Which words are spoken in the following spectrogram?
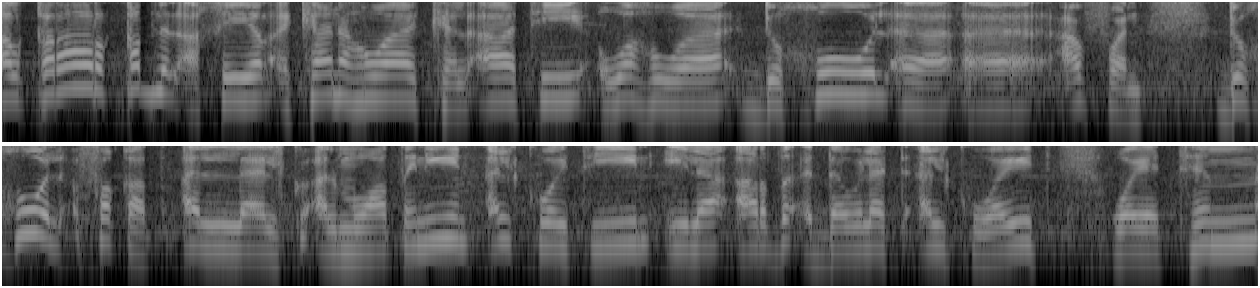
القرار قبل الأخير كان هو كالآتي وهو دخول عفوا دخول فقط المواطنين الكويتيين إلى أرض دولة الكويت ويتم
